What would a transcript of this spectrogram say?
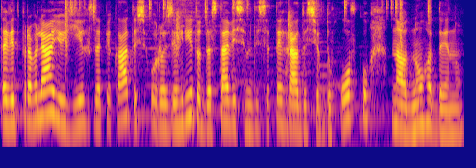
та відправляю їх запікатись у розігріту до 180 градусів духовку на 1 годину.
